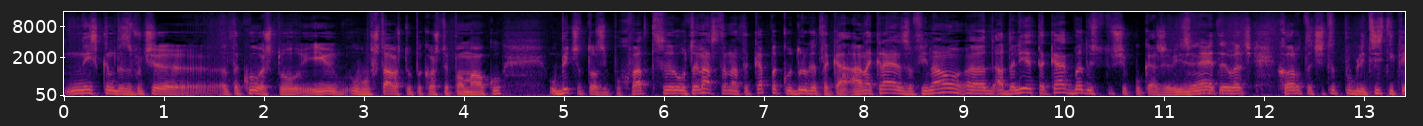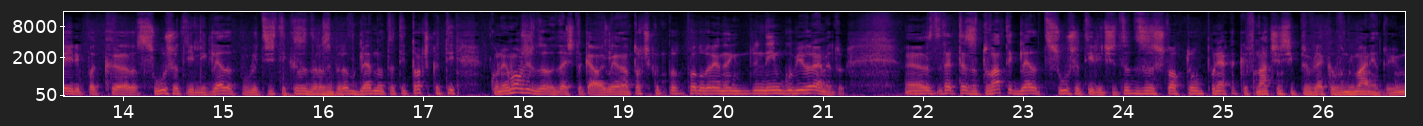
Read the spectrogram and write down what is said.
не искам да звуча атакуващо и обобщаващо пък още по-малко, обичат този похват. От една страна така, пък от друга така. А накрая за финал, а дали е така, бъдещето ще покаже. Извинявайте, обаче хората четат публицистика или пък слушат или гледат публицистика, за да разберат гледната ти точка. Ти, ако не можеш да дадеш такава гледна точка, по-добре не, не им губи времето. Те, те за това те гледат, слушат или четат, защото по някакъв начин си привлека вниманието им.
